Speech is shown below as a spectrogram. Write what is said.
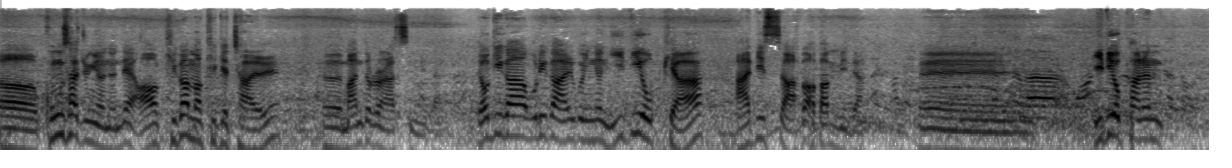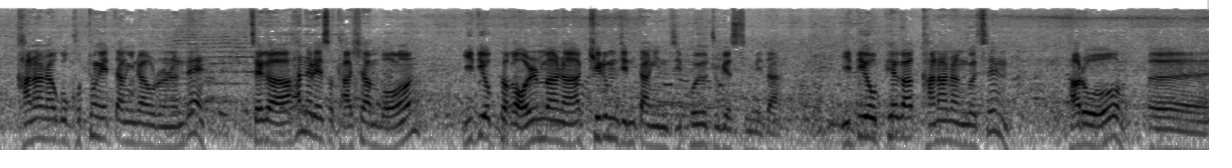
어, 공사 중이었는데 어, 기가 막히게 잘 어, 만들어 놨습니다. 여기가 우리가 알고 있는 이디오피아 아디스 아바바입니다. 에, 이디오피아는 가난하고 고통의 땅이라고 그러는데 제가 하늘에서 다시 한번 이디오피아가 얼마나 기름진 땅인지 보여주겠습니다. 이디오피아가 가난한 것은 바로 에,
